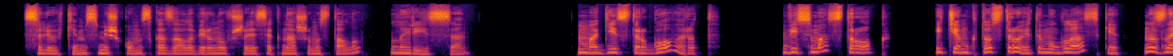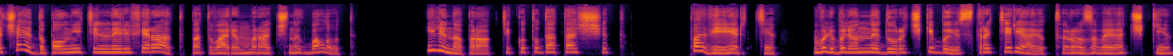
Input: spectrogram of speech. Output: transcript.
— с легким смешком сказала вернувшаяся к нашему столу Лариса. «Магистр Говард весьма строг, и тем, кто строит ему глазки, назначает дополнительный реферат по тварям мрачных болот. Или на практику туда тащит. Поверьте, влюбленные дурочки быстро теряют розовые очки.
